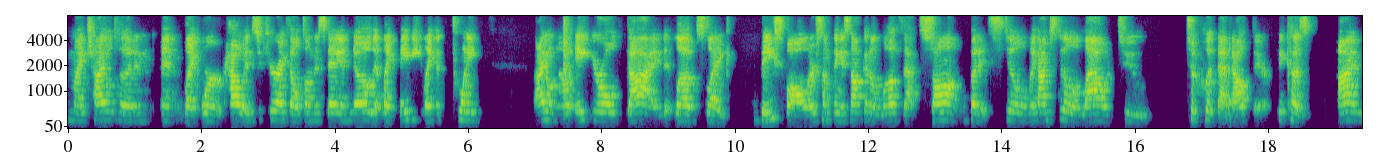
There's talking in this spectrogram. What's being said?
my childhood and and like or how insecure I felt on this day and know that like maybe like a 20 I don't know 8 year old guy that loves like baseball or something is not going to love that song but it's still like I'm still allowed to to put that out there because I'm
